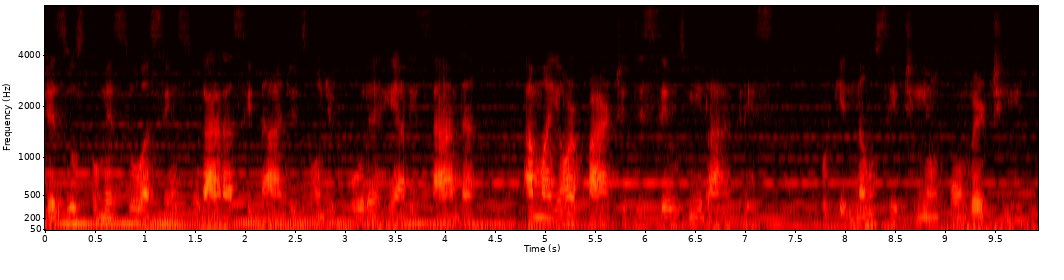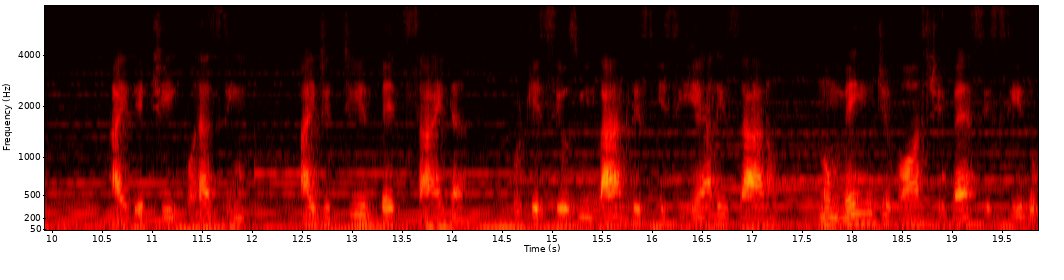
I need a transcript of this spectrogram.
Jesus começou a censurar as cidades onde fora realizada a maior parte de seus milagres, porque não se tinham convertido. Ai de ti, Corazim, ai de ti, Betsaida, porque se os milagres que se realizaram no meio de vós tivessem sido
